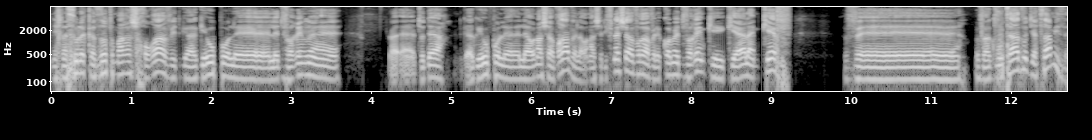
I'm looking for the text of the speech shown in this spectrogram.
נכנסו לכזאת מרה שחורה והתגעגעו פה לדברים, אתה יודע, התגעגעו פה לעונה שעברה ולעונה שלפני שעברה ולכל מיני דברים, כי, כי היה להם כיף, ו... והקבוצה הזאת יצאה מזה.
